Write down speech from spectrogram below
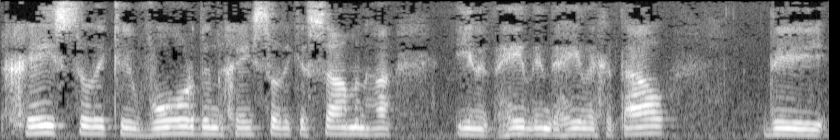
geestelijke woorden, geestelijke samenhang in, het heel, in de heilige taal, die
